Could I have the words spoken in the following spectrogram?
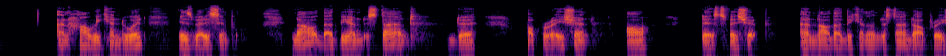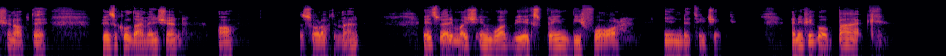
and how we can do it is very simple. Now that we understand the operation of the spaceship, and now that we can understand the operation of the physical dimension of the soul of the man, it's very much in what we explained before in the teaching. And if you go back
